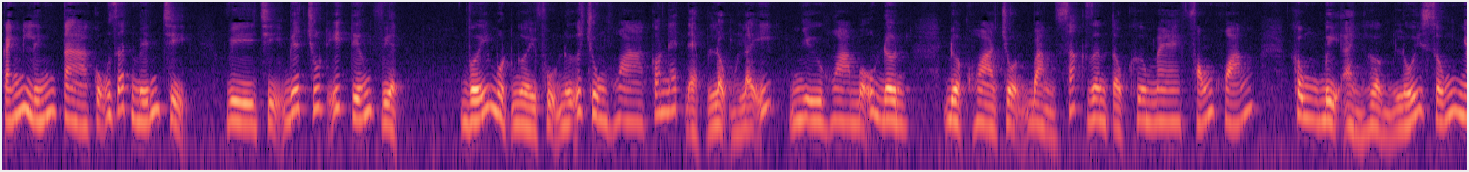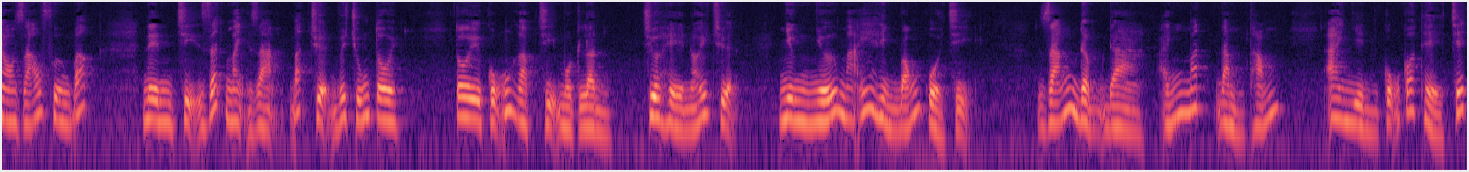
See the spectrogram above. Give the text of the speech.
Cánh lính ta cũng rất mến chị vì chị biết chút ít tiếng Việt. Với một người phụ nữ Trung Hoa có nét đẹp lộng lẫy như hoa mẫu đơn, được hòa trộn bản sắc dân tộc Khmer phóng khoáng, không bị ảnh hưởng lối sống nho giáo phương Bắc nên chị rất mạnh dạn bắt chuyện với chúng tôi. Tôi cũng gặp chị một lần, chưa hề nói chuyện, nhưng nhớ mãi hình bóng của chị. dáng đậm đà, ánh mắt đằm thắm, ai nhìn cũng có thể chết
